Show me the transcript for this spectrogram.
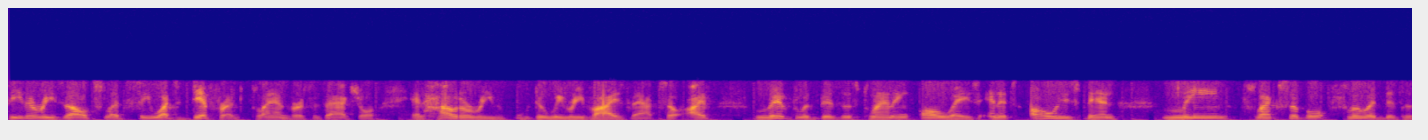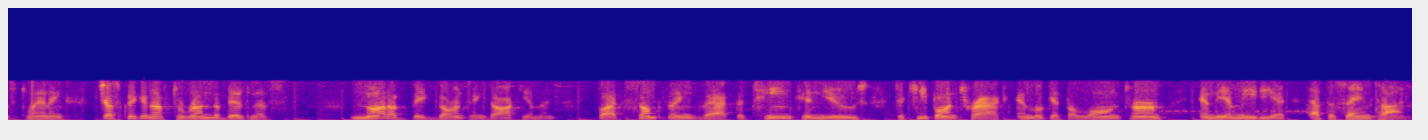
see the results. Let's see what's different, plan versus actual, and how to re- do we revise that. So I've lived with business planning always, and it's always been lean, flexible, fluid business planning just big enough to run the business, not a big daunting document, but something that the team can use to keep on track and look at the long term and the immediate at the same time.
